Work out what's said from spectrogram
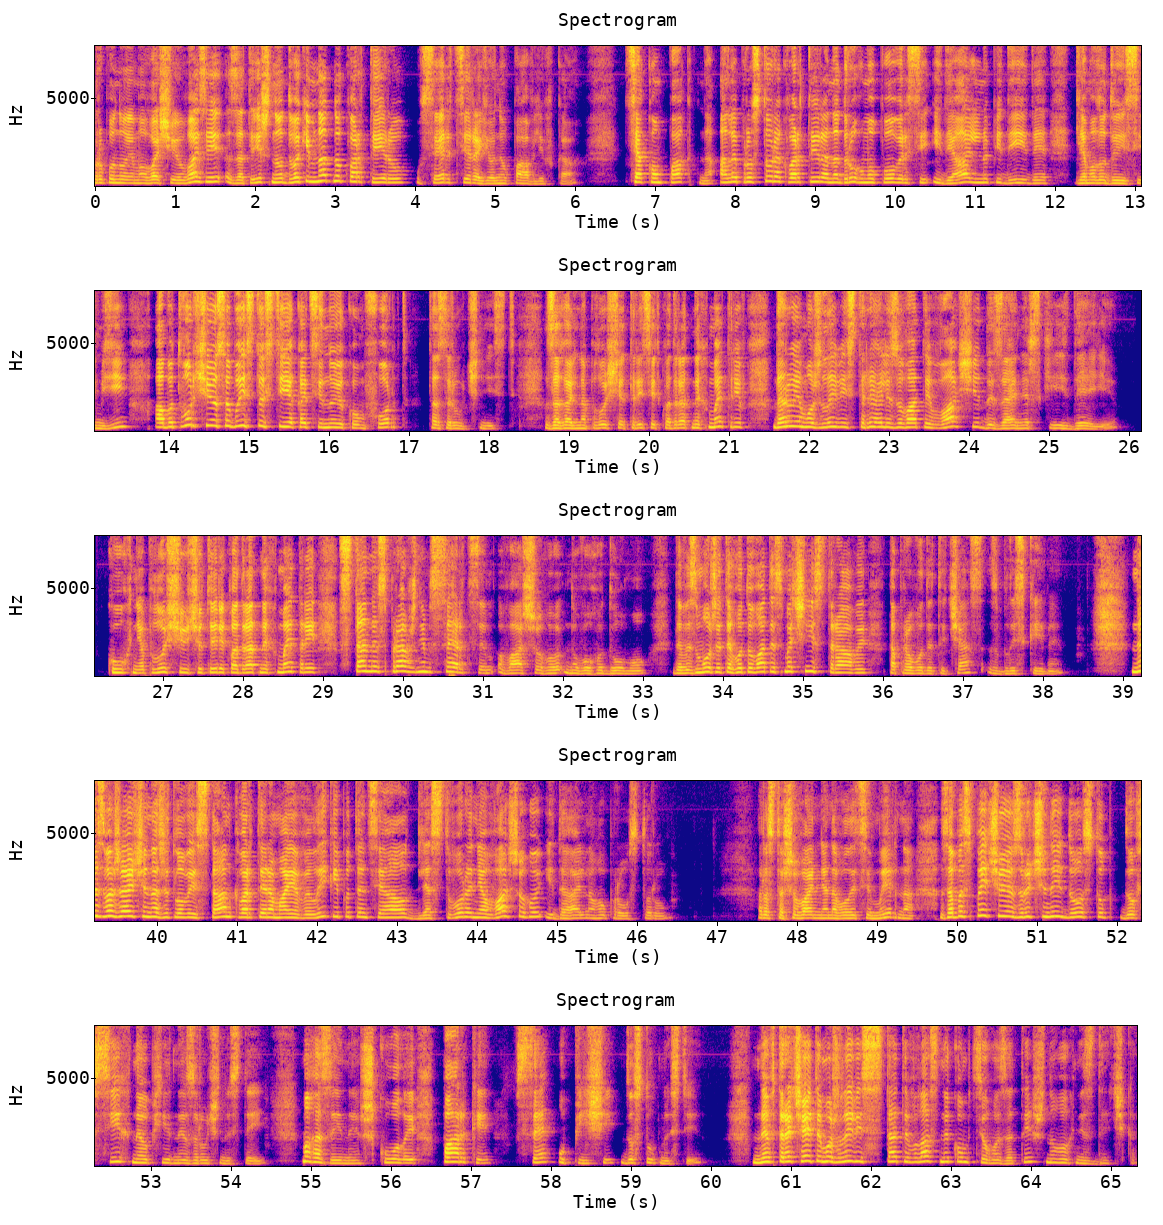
Пропонуємо вашій увазі затишну двокімнатну квартиру у серці району Павлівка. Ця компактна, але простора квартира на другому поверсі ідеально підійде для молодої сім'ї або творчої особистості, яка цінує комфорт та зручність. Загальна площа 30 квадратних метрів дарує можливість реалізувати ваші дизайнерські ідеї. Кухня площею 4 квадратних метри стане справжнім серцем вашого нового дому, де ви зможете готувати смачні страви та проводити час з близькими. Незважаючи на житловий стан, квартира має великий потенціал для створення вашого ідеального простору. Розташування на вулиці Мирна забезпечує зручний доступ до всіх необхідних зручностей: магазини, школи, парки все у пішій доступності. Не втрачайте можливість стати власником цього затишного гніздечка.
